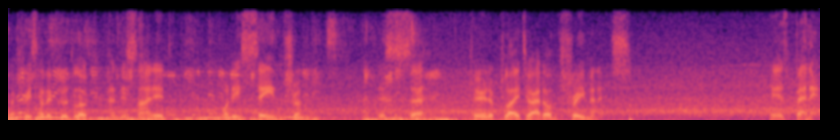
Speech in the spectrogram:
Referee's had a good look and decided what he's seen from this uh, period of play to add on three minutes. Here's Bennett.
